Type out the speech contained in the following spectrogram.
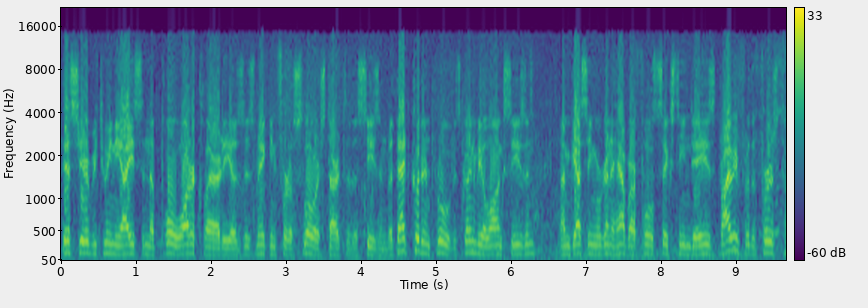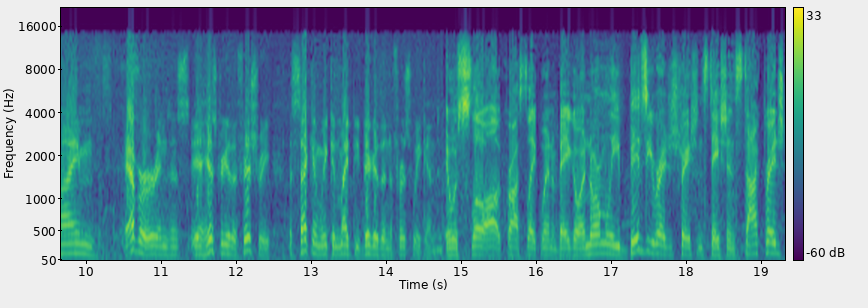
This year, between the ice and the poor water clarity, is, is making for a slower start to the season. But that could improve. It's going to be a long season. I'm guessing we're going to have our full 16 days, probably for the first time ever in the history of the fishery. The second weekend might be bigger than the first weekend. It was slow all across Lake Winnebago. A normally busy registration station in Stockbridge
